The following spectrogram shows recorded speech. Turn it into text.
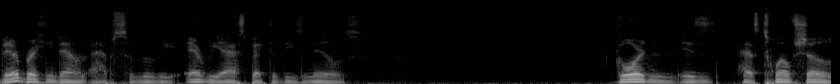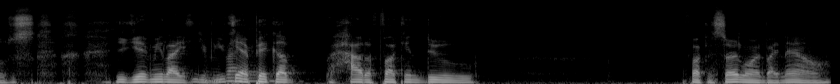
they're breaking down absolutely every aspect of these meals. Gordon is has 12 shows. You get me? Like if you can't pick up how to fucking do fucking sirloin by now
